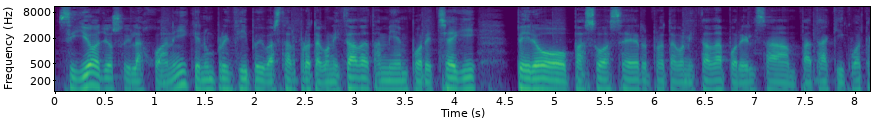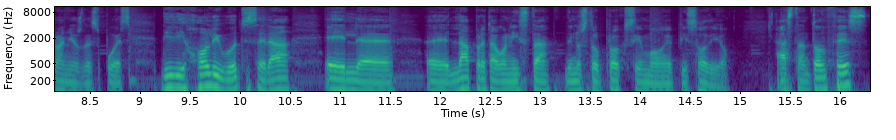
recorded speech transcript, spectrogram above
siguió Yo soy la Juani, que en un principio iba a estar protagonizada también por Echegui, pero pasó a ser protagonizada por Elsa Pataki cuatro años después. Didi Hollywood será el... Eh, eh, la protagonista de nuestro próximo episodio. Hasta entonces,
